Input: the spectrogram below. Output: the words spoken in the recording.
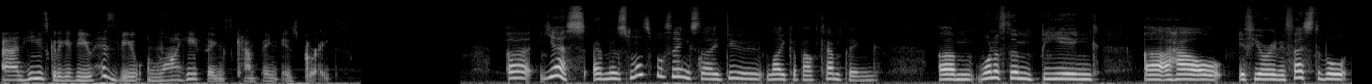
and he's going to give you his view on why he thinks camping is great. Uh, yes, and there's multiple things that I do like about camping. Um, one of them being uh, how if you're in a festival,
